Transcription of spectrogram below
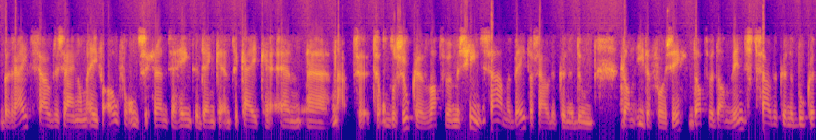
bereid zouden zijn om even over onze grenzen heen te denken en te kijken en uh, nou, te, te, onderzoeken wat we misschien samen beter zouden kunnen doen dan ieder voor zich, dat we dan winst zouden kunnen boeken,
